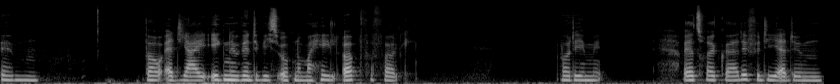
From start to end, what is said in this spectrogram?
Øhm, hvor at jeg ikke nødvendigvis åbner mig helt op for folk. Hvor det er med, og jeg tror, jeg gør det, fordi at øhm,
